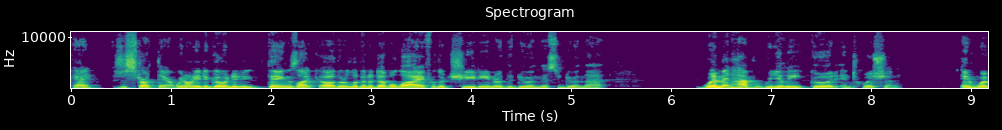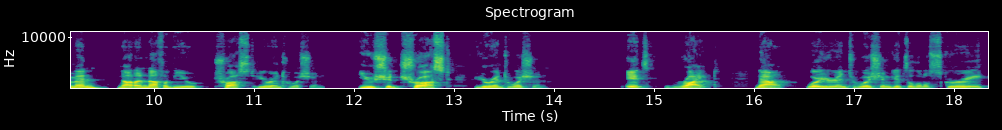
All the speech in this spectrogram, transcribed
Okay, let's just start there. We don't need to go into things like, oh, they're living a double life or they're cheating or they're doing this or doing that. Women have really good intuition. And women, not enough of you trust your intuition. You should trust your intuition. It's right. Now, where your intuition gets a little screwy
